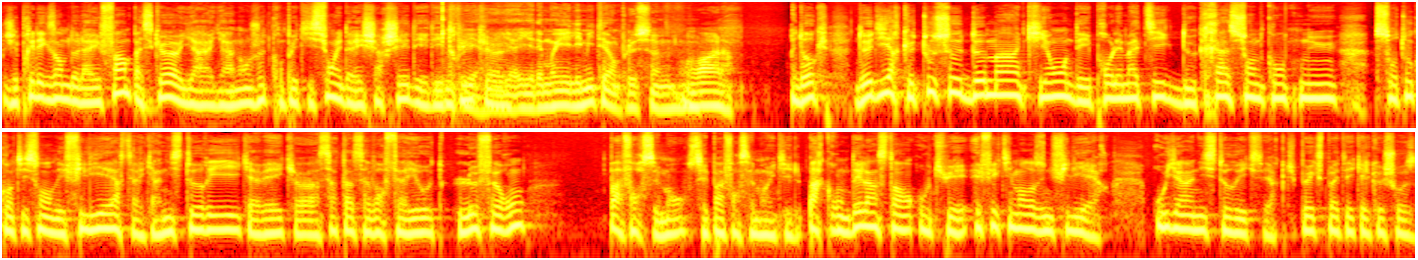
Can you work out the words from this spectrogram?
J'ai pris l'exemple de la F1 parce qu'il y a, y a un enjeu de compétition et d'aller chercher des, des Donc, il, y trucs. euh, il y il y a des moyens limités en plus. voilà. Donc, de dire que tous ceux demain qui ont des problématiques de création de contenu, surtout quand ils sont dans des filières, c'est avec un historique, avec un certain savoir-faire et autres, le feront, pas forcément, c'est pas forcément utile. Par contre, dès l'instant où tu es effectivement dans une filière, où il y a un historique, c'est-à-dire que tu peux exploiter quelque chose,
